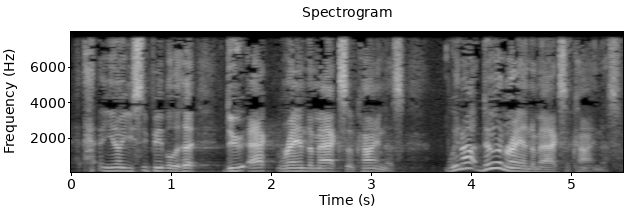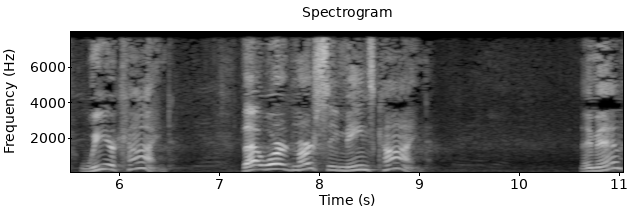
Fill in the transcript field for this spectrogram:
you know, you see people that say, do act random acts of kindness. We're not doing random acts of kindness. We are kind. That word mercy means kind. Amen?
